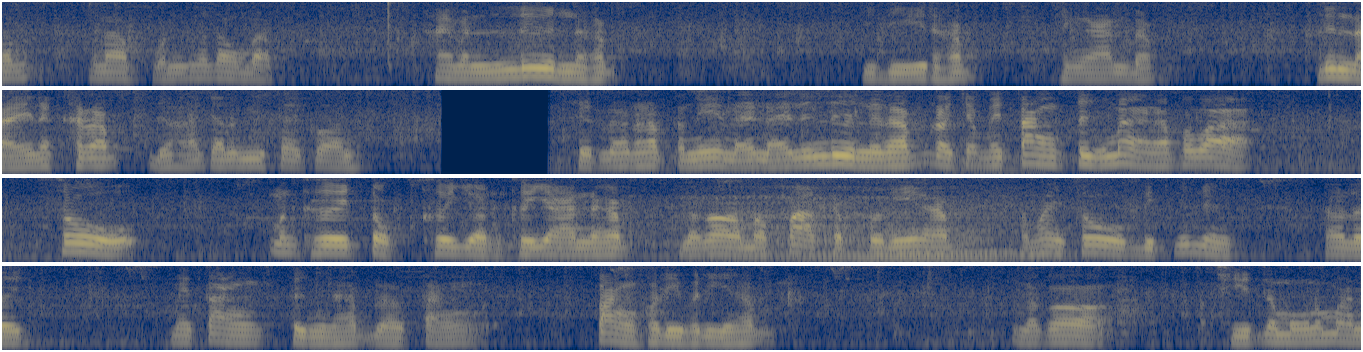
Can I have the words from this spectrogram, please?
ครับหน้าฝนก็ต้องแบบให้มันลื่นนะครับ ดีๆนะครับใช้งานแบบลื่นไหลนะครับ เดี๋ยวหาจารบีใส่ก่อน เสร็จแล้วนะครับ ตอนนี้ไหลๆลื่นๆเลยนะครับ เราจะไม่ตั้งตึงมากนะเพราะว่าโซ่ มันเคยตกเคยหย่อนเคยยานนะครับ แล้วก็มาฟาดกับตัวนี้นะครับทำให้โซ่บิดนิดหนึ่งเราเลยไม่ตั้งตึงนะครับ เราตั้งตั้งพอดีพอดีนะครับ แล้วก็ฉีดน้ำมงน้ำมัน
